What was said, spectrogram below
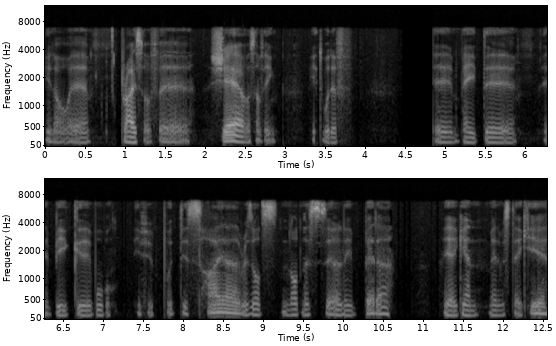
you know, price of a share or something, it would have uh, made a big uh, bubble. If you put this higher, results not necessarily better. Yeah, again, made a mistake here.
